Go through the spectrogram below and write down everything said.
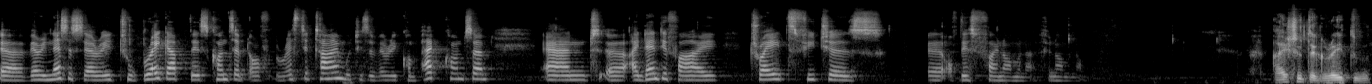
uh, very necessary to break up this concept of arrested time, which is a very compact concept, and uh, identify traits, features uh, of this phenomena, phenomenon? I should agree to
